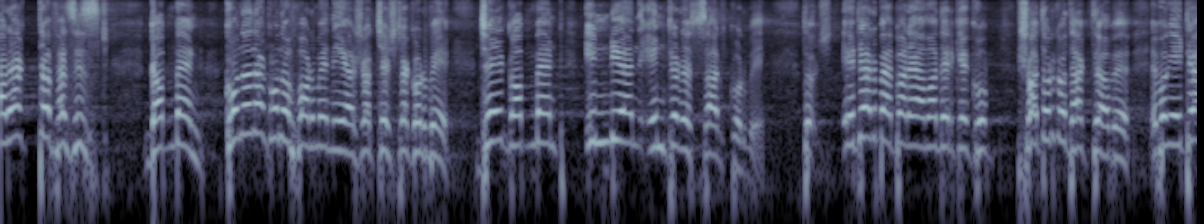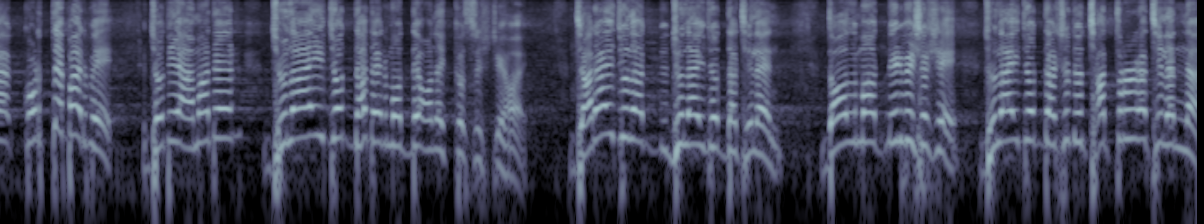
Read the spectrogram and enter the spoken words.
আর একটা ফ্যাসিস্ট গভর্নমেন্ট কোনো না কোনো ফর্মে নিয়ে আসার চেষ্টা করবে, যে গভর্নমেন্ট ইন্ডিয়ান ইন্টারেস্ট সার্ভ করবে। তো এটার ব্যাপারে আমাদেরকে খুব সতর্ক থাকতে হবে এবং এটা করতে পারবে যদি আমাদের জুলাই যোদ্ধাদের মধ্যে অনৈক্য সৃষ্টি হয়, যারাই জুলাই জুলাই যোদ্ধা ছিলেন, দলমত নির্বিশেষে জুলাই যোদ্ধা শুধু ছাত্ররা ছিলেন না,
